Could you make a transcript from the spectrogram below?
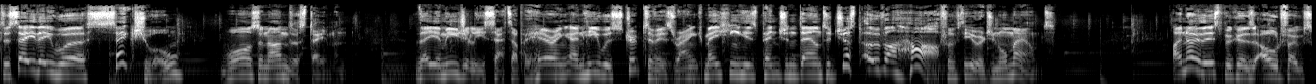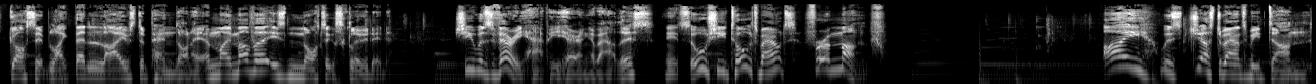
To say they were sexual was an understatement. They immediately set up a hearing and he was stripped of his rank, making his pension down to just over half of the original amount. I know this because old folks gossip like their lives depend on it, and my mother is not excluded. She was very happy hearing about this. It's all she talked about for a month. I was just about to be done,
